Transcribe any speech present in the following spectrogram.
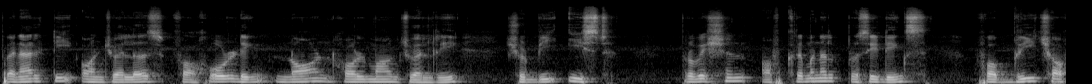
Penalty on jewelers for holding non hallmark jewelry should be eased. Provision of criminal proceedings for breach of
